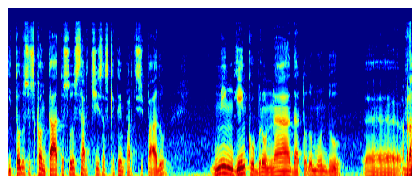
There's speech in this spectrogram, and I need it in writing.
e todos os contatos, todos os artistas que têm participado, ninguém cobrou nada, todo mundo eh, Abraçando a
